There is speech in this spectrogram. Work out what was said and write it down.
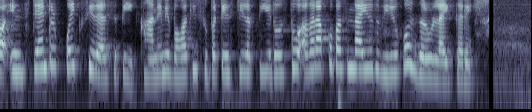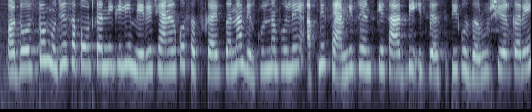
और इंस्टेंट और क्विक सी रेसिपी खाने में बहुत ही सुपर टेस्टी लगती है दोस्तों। अगर आपको पसंद आई हो तो वीडियो को ज़रूर लाइक करें। और दोस्तों, मुझे सपोर्ट करने के लिए मेरे चैनल को सब्सक्राइब करना बिल्कुल ना भूलें। अपने फैमिली फ्रेंड्स के साथ भी इस रेसिपी को ज़रूर शेयर करें,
